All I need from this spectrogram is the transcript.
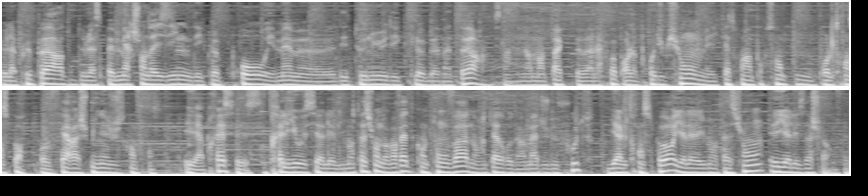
La plupart de l'aspect merchandising des clubs pro et même euh, des tenues des clubs amateurs, c'est un énorme impact à la fois pour la production, mais 80% pour le transport, pour le faire acheminer jusqu'en France. Et après, c'est très lié aussi à l'alimentation. Donc en fait, quand on va dans le cadre d'un match de foot, il y a le transport, il y a l'alimentation et il y a les achats, en fait,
